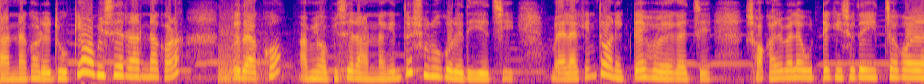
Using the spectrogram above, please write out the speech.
রান্নাঘরে ঢুকে অফিসের রান্না করা। তো দেখো, আমি অফিসে রান্না কিন্তু শুরু করে দিয়েছি। বেলা কিন্তু অনেকটাই হয়ে গেছে। সকালবেলা উঠতে কিছুতেই ইচ্ছা করে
